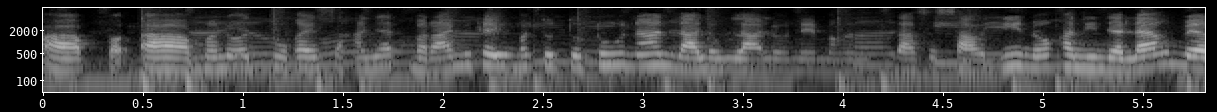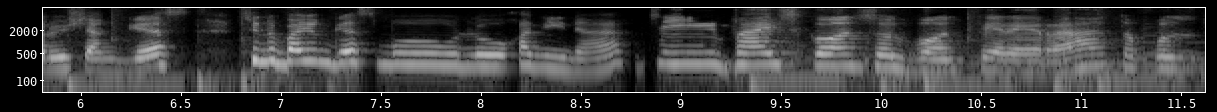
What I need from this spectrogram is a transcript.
ah, pa- ah, manood po kayo sa kanya at marami kayong matututunan, lalong-lalo na yung mga nasa Saudi, no? Kanina lang, meron siyang guest. Sino ba yung guest mo, Lou, kanina? Si Vice Consul Von Ferreira, tungkol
